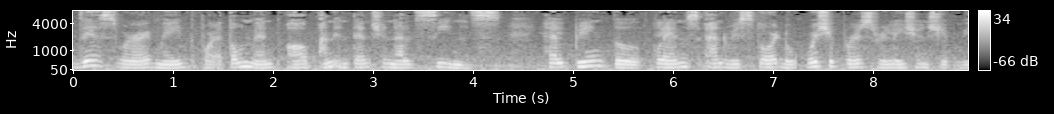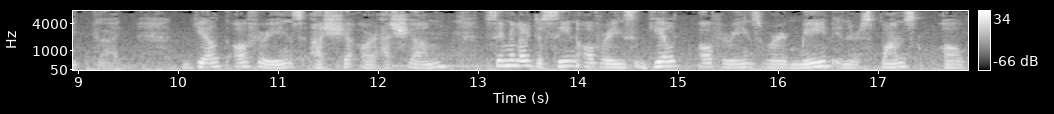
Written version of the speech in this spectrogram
These were made for atonement of unintentional sins helping to cleanse and restore the worshipper's relationship with God. Guilt offerings or asham, similar to sin offerings, guilt offerings were made in response of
